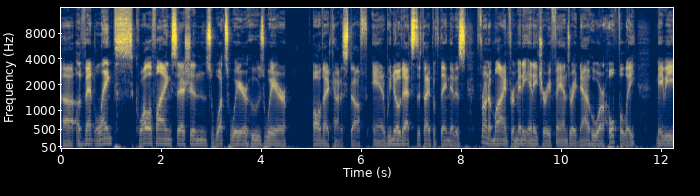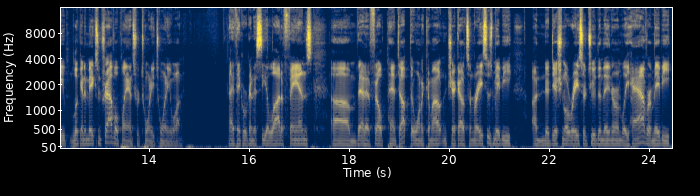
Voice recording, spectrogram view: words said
uh, event lengths, qualifying sessions, what's where, who's where, all that kind of stuff. And we know that's the type of thing that is front of mind for many NHRA fans right now who are hopefully maybe looking to make some travel plans for 2021. I think we're going to see a lot of fans um, that have felt pent up that want to come out and check out some races, maybe an additional race or two than they normally have, or maybe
